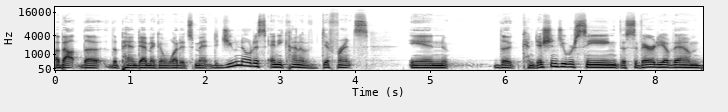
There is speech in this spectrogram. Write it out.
about the the pandemic and what it's meant. Did you notice any kind of difference in the conditions you were seeing the severity of them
